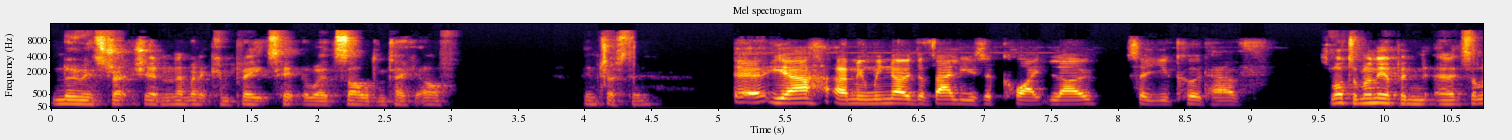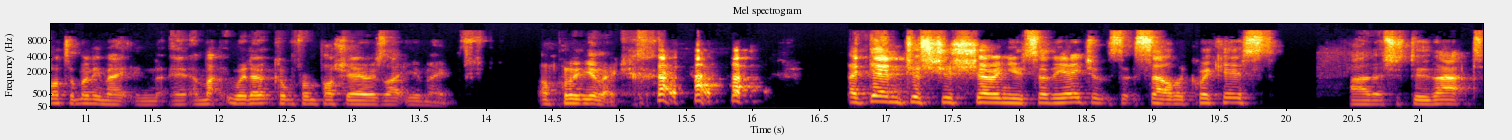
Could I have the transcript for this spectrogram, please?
new instruction, and then when it completes, hit the word sold and take it off. Interesting. Uh, yeah, I mean, we know the values are quite low, so you could have. It's a lot of money up in. Uh, it's a lot of money, mate. In, in and we don't come from posh areas like you, mate. I'm pulling your leg. Again, just just showing you. So the agents that sell the quickest. Uh, let's just do that.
